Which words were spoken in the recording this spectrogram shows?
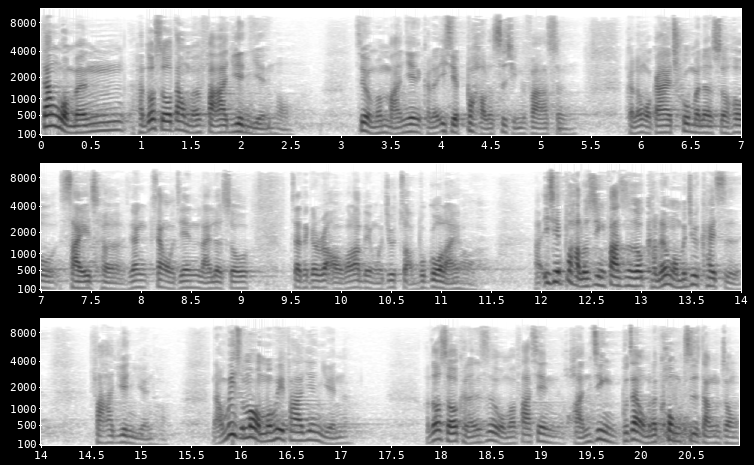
当我们很多时候，当我们发怨言哦，就我们埋怨可能一些不好的事情发生，可能我刚才出门的时候塞车，像像我今天来的时候，在那个绕那边我就转不过来哦，啊，一些不好的事情发生的时候，可能我们就开始发怨言哦。那为什么我们会发怨言呢？很多时候可能是我们发现环境不在我们的控制当中，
